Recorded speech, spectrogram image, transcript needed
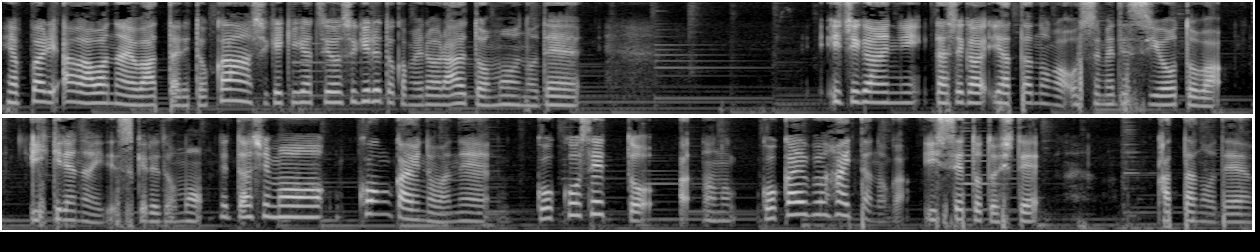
やっぱり合う合わないはあったりとか、刺激が強すぎるとかもいろいろあると思うので、一概に私がやったのがおすすめですよとは言い切れないですけれども、私も今回のはね、5個セット、ああの、5回分入ったのが1セットとして買ったので、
